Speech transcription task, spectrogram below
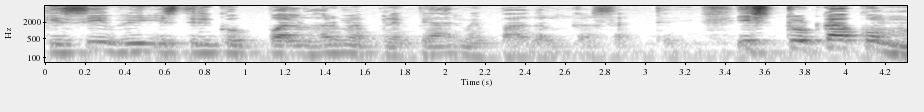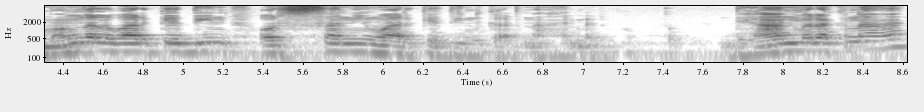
किसी भी स्त्री को पल भर में अपने प्यार में पागल कर सकते हैं? इस टोटका को मंगलवार के दिन और शनिवार के दिन करना है मेरे को। ध्यान में रखना है,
